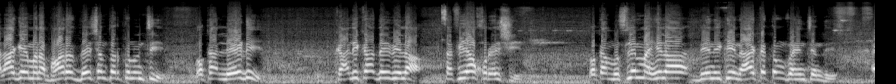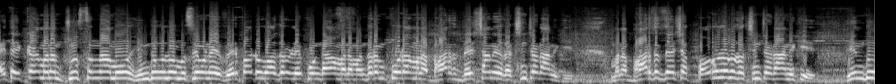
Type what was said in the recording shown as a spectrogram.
అలాగే మన భారతదేశం తరపు నుంచి ఒక లేడీ కాళికాదేవిల సఫియా ఖురేషి. ఒక ముస్లిం మహిళ దీనికి నాయకత్వం వహించింది. అయితే ఇక్కడ మనం చూస్తున్నాము హిందువులు ముస్లిం అనే వేర్పాటువాదులు లేకుండా మనమందరం కూడా మన భారతదేశాన్ని రక్షించడానికి మన భారతదేశ పౌరులను రక్షించడానికి హిందూ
